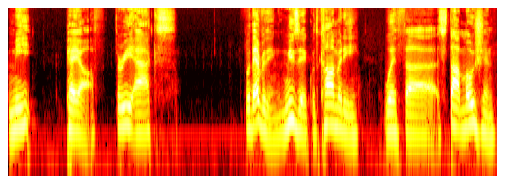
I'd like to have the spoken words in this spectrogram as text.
meat, payoff, three acts, with everything music with comedy with uh, stop motion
